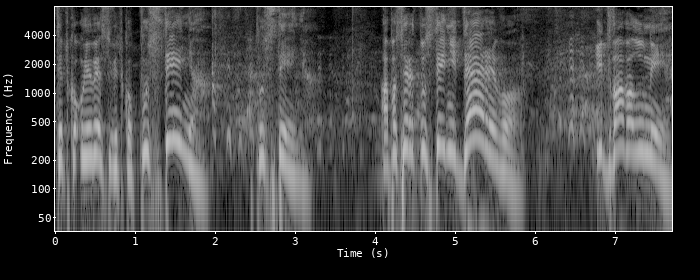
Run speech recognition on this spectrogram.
Ти тако уяви собі тако, пустиня. Пустиня. А посеред пустині дерево і два валуни.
